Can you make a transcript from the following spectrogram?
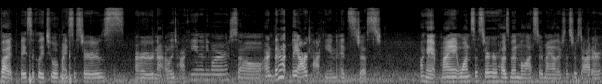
but basically, two of my sisters are not really talking anymore. So, they're not. They are talking. It's just okay. My one sister, her husband molested my other sister's daughter,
